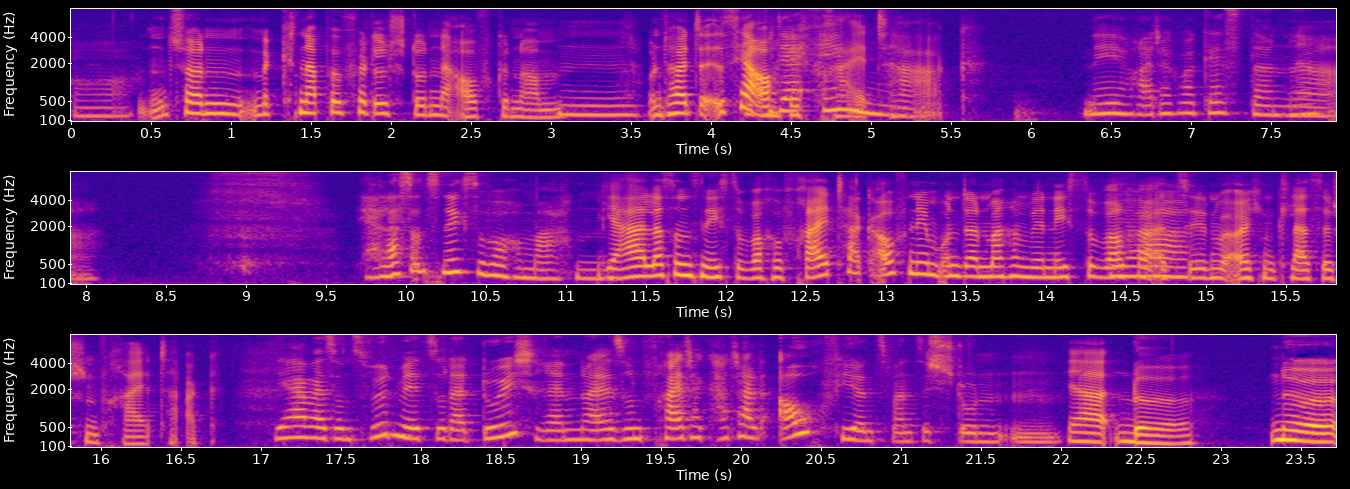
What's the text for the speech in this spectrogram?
Oh. schon eine knappe Viertelstunde aufgenommen. Und heute ist ja auch Hm. nicht eng. Freitag. Nee, Freitag war gestern. Ne? Ja. Ja, lass uns nächste Woche machen. ja, lass uns nächste Woche Freitag aufnehmen und dann machen wir nächste Woche, Ja. erzählen wir euch einen klassischen Freitag. Ja, weil sonst würden wir jetzt so da durchrennen, weil so ein Freitag hat halt auch 24 Stunden. Ja, nö. Nö.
